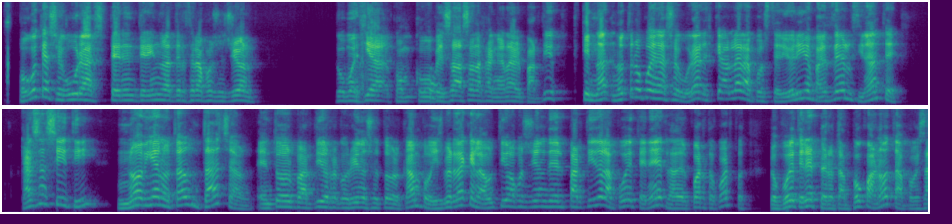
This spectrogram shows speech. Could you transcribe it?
tampoco te aseguras teniendo la tercera posesión, como decía, como, pensaba Sanahan ganar el partido. Que no, te lo puedes asegurar, es que hablar a posteriori me parece alucinante. Kansas City no había anotado un touchdown en todo el partido recorriéndose todo el campo. Y es verdad que la última posición del partido la puede tener, la del cuarto cuarto. Lo puede tener, pero tampoco anota, porque se,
